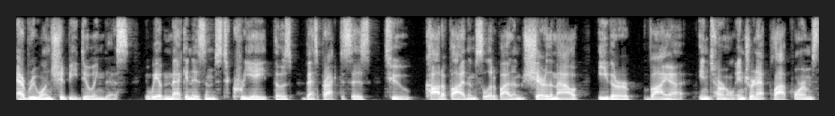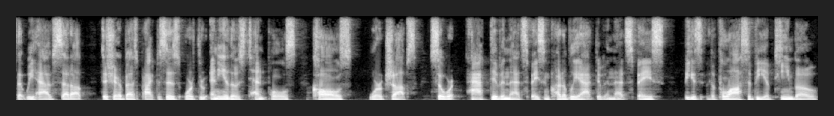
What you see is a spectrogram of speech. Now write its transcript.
Everyone should be doing this. We have mechanisms to create those best practices, to codify them, solidify them, share them out either via internal intranet platforms that we have set up to share best practices or through any of those tent poles, calls, workshops. So we're active in that space, incredibly active in that space because the philosophy of Teambo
